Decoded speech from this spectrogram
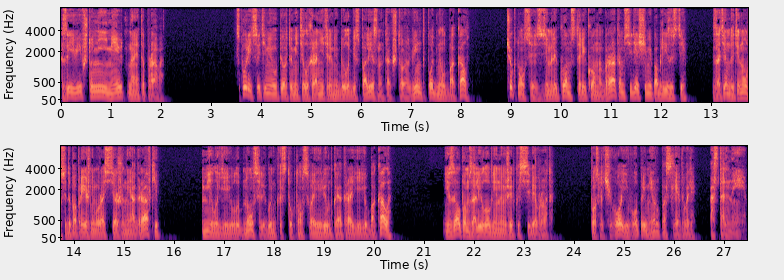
заявив, что не имеют на это права. Спорить с этими упертыми телохранителями было бесполезно, так что Винт поднял бокал, чокнулся с земляком, стариком и братом, сидящими поблизости, затем дотянулся до по-прежнему рассерженной огравки, мило ей улыбнулся, легонько стукнул своей рюмкой о край ее бокала и залпом залил огненную жидкость себе в рот, после чего его примеру последовали остальные.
